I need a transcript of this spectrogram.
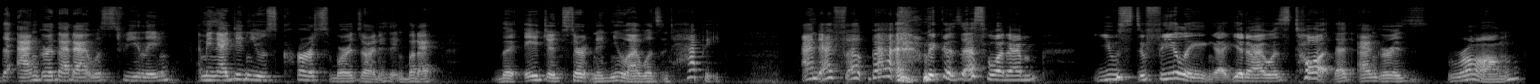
the anger that I was feeling. I mean, I didn't use curse words or anything, but I, the agent certainly knew I wasn't happy. And I felt bad because that's what I'm used to feeling. Uh, you know, I was taught that anger is wrong.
